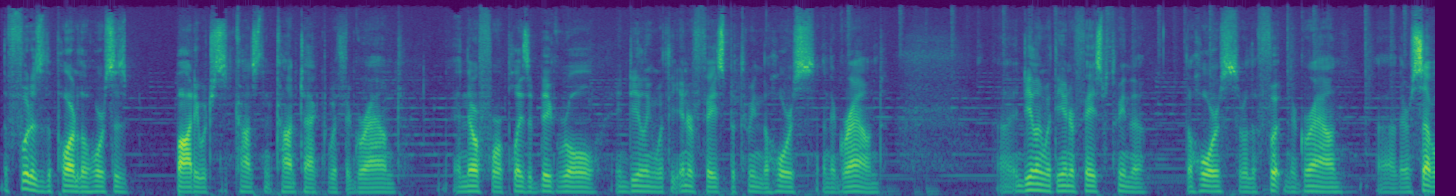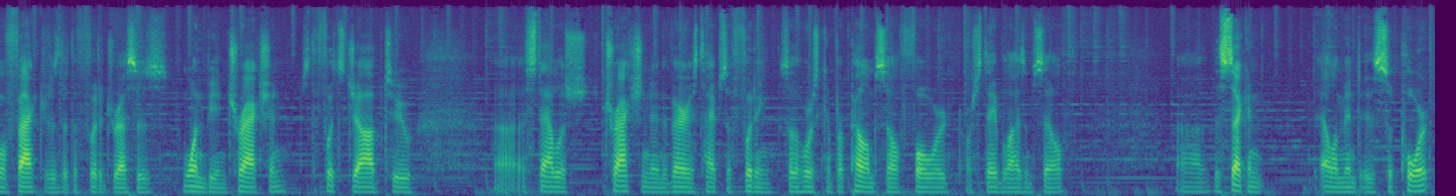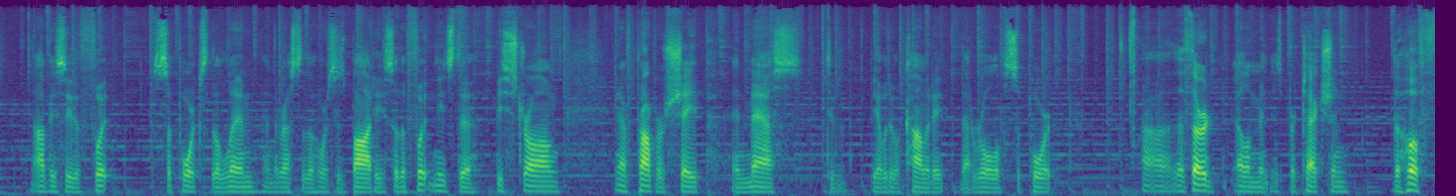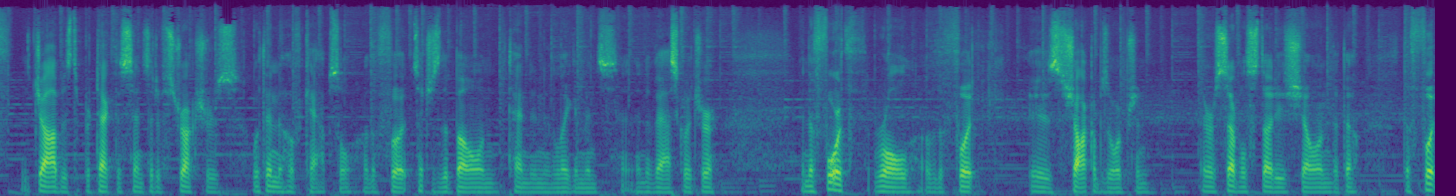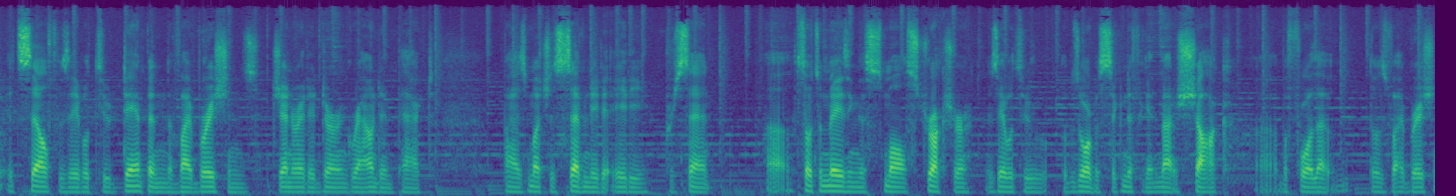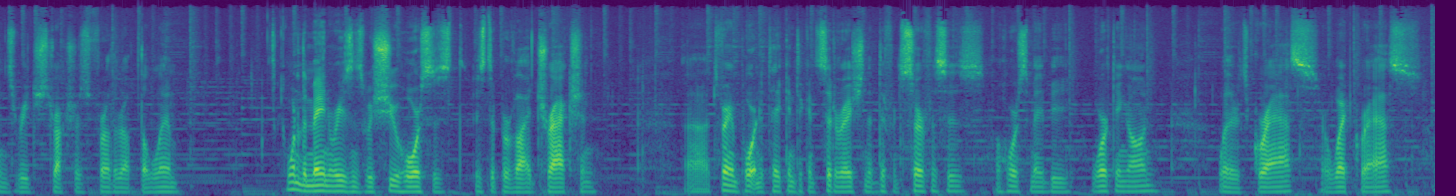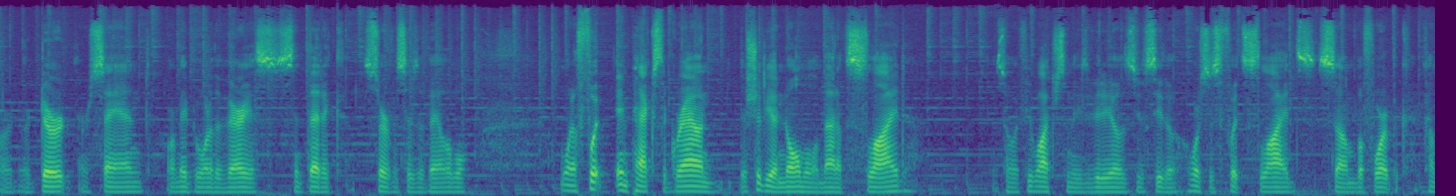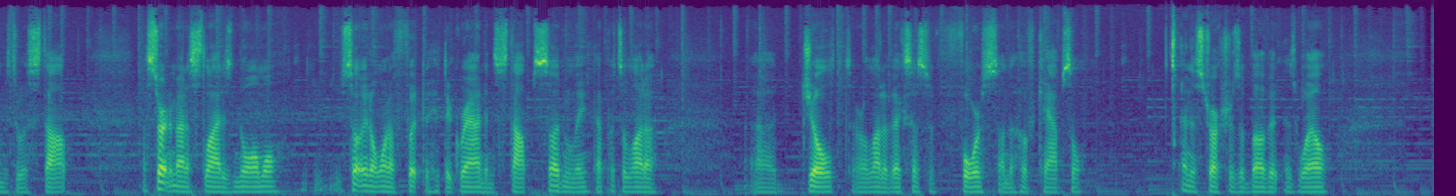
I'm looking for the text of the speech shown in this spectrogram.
The foot is the part of the horse's body which is in constant contact with the ground and therefore plays a big role in dealing with the interface between the horse and the ground. Uh, in dealing with the interface between the, the horse or the foot and the ground, uh, there are several factors that the foot addresses. One being traction. It's the foot's job to uh, establish traction in the various types of footing so the horse can propel himself forward or stabilize himself. Uh, the second element is support. Obviously the foot supports the limb and the rest of the horse's body. So the foot needs to be strong and have proper shape and mass to be able to accommodate that role of support. Uh, the third element is protection. The hoof's job is to protect the sensitive structures within the hoof capsule of the foot, such as the bone, tendon, and ligaments, and the vasculature. And the fourth role of the foot is shock absorption. There are several studies showing that the the foot itself is able to dampen the vibrations generated during ground impact by as much as 70 to 80 percent. Uh, so it's amazing this small structure is able to absorb a significant amount of shock uh, before that, those vibrations reach structures further up the limb. One of the main reasons we shoe horses is to provide traction. Uh, it's very important to take into consideration the different surfaces a horse may be working on whether it's grass or wet grass or, or, dirt or sand or maybe one of the various synthetic surfaces available. When a foot impacts the ground, there should be a normal amount of slide. So if you watch some of these videos, you'll see the horse's foot slides some before it comes to a stop. A certain amount of slide is normal. You certainly don't want a foot to hit the ground and stop suddenly. That puts a lot of uh, jolt or a lot of excessive force on the hoof capsule and the structures above it as well.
